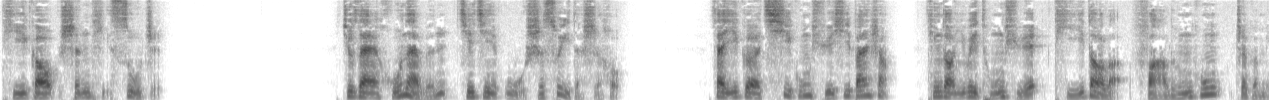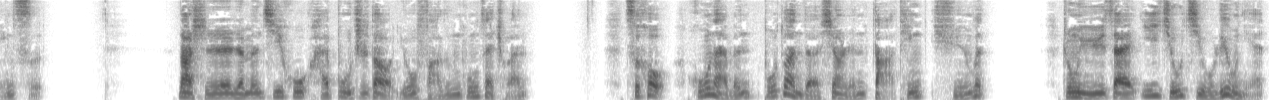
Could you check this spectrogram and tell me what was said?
提高身体素质。就在胡乃文接近五十岁的时候，在一个气功学习班上，听到一位同学提到了法轮功这个名词。那时人们几乎还不知道有法轮功在传。此后，胡乃文不断的向人打听询问，终于在一九九六年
